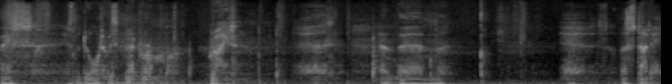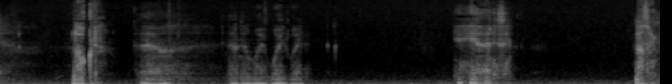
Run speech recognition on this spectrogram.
This is the door to his bedroom. Right. And then. Yes, the study. Locked. No. No, no, wait, wait, wait. You hear anything? Nothing.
